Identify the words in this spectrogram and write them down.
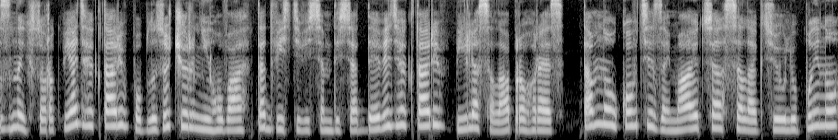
З них 45 гектарів поблизу Чернігова та 289 гектарів біля села Прогрес. Там науковці займаються селекцією люпину,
